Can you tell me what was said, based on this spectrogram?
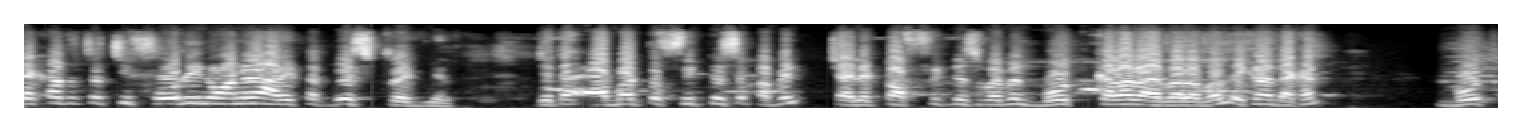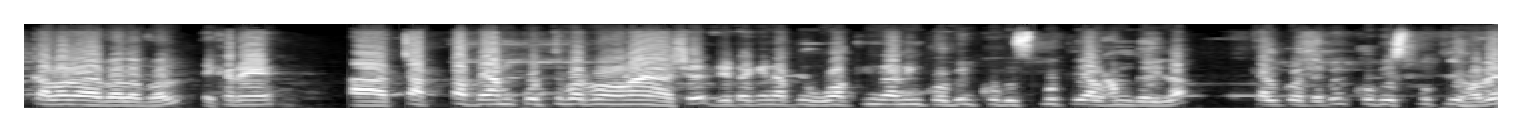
দেখাতে চাচ্ছি ফোর ইন ওয়ানের আরেকটা বেস্ট ট্রেডমিল যেটা অ্যাবার্টো ফিটনেসে পাবেন। চাইলে টপ ফিটনেসে পাবেন। বোথ কালার অ্যাভেলেবল এখানে দেখেন বোথ কালার অ্যাভেলেবল এখানে চারটা ব্যায়াম করতে পারবেন অনায়াসে, যেটা কিনা আপনি ওয়াকিং রানিং করবেন খুব স্মুথলি আলহামদুলিল্লাহ। খেয়াল করে দেবেন খুব স্মুথলি হবে।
